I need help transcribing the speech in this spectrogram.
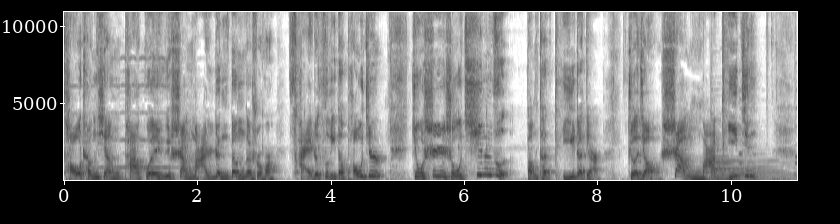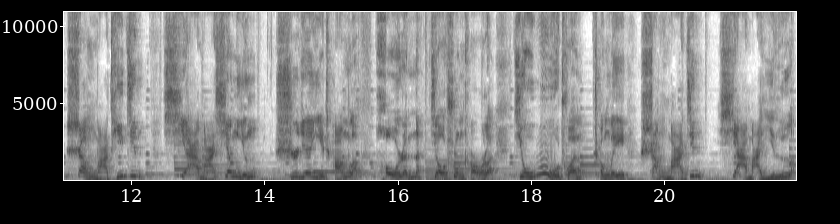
曹丞相怕关羽上马认凳的时候踩着自己的袍襟儿，就伸手亲自帮他提着点儿，这叫上马提金。上马提金，下马相迎，时间一长了，后人呢叫顺口了，就误传成为上马金，下马银了。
